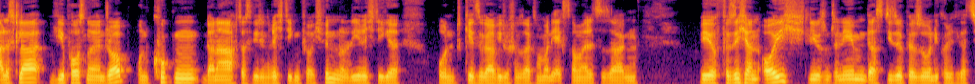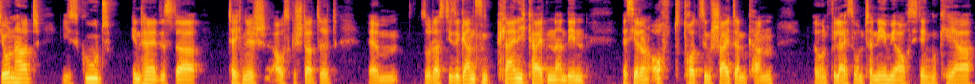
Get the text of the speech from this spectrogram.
alles klar, wir posten euren Job und gucken danach, dass wir den richtigen für euch finden oder die richtige. Und geht sogar, wie du schon sagst, nochmal die extra Meile zu sagen, wir versichern euch, liebes Unternehmen, dass diese Person die Qualifikation hat, die ist gut, Internet ist da, technisch ausgestattet, ähm, so dass diese ganzen Kleinigkeiten, an denen es ja dann oft trotzdem scheitern kann, und vielleicht so Unternehmen ja auch sich denken, okay, ja,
